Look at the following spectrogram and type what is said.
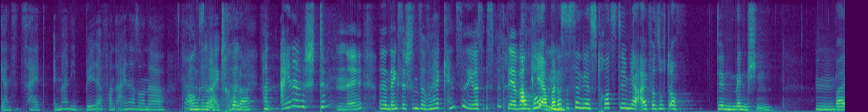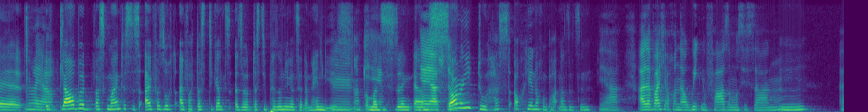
ganze Zeit immer die Bilder von einer so einer Frau Ja, so eine geliked Truller. hat. Von einer bestimmten, ey. Und dann denkst du schon so, woher kennst du die? Was ist mit der? Warum? Okay, aber das ist dann jetzt trotzdem ja Eifersucht auf den Menschen. Weil Ah, ja. ich glaube, was gemeint ist, ist Eifersucht einfach, dass die ganze, also dass die Person die ganze Zeit am Handy ist. Mm, okay. Und man sich so denkt, ähm, Ja, ja, sorry, du hast auch hier noch einen Partner sitzen. Ja, aber da war ich auch in einer weaken Phase, muss ich sagen. Mhm. Äh,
